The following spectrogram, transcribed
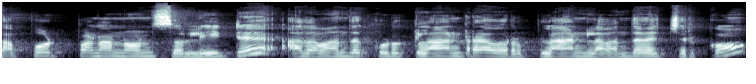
சப்போர்ட் பண்ணணும்னு சொல்லிட்டு அதை வந்து கொடுக்கலான்ற ஒரு பிளானில் வந்து வச்சுருக்கோம்.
